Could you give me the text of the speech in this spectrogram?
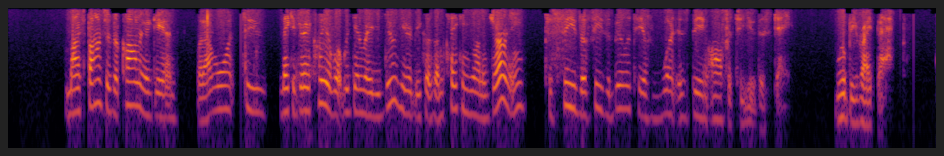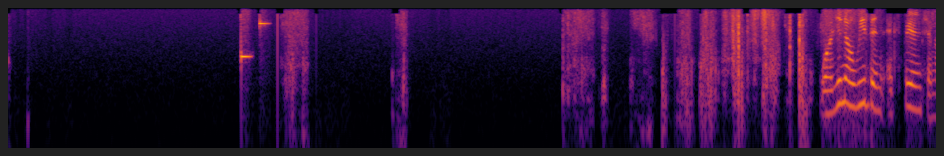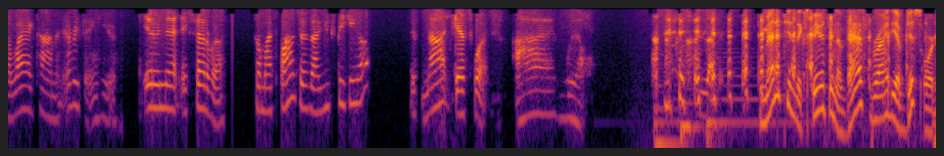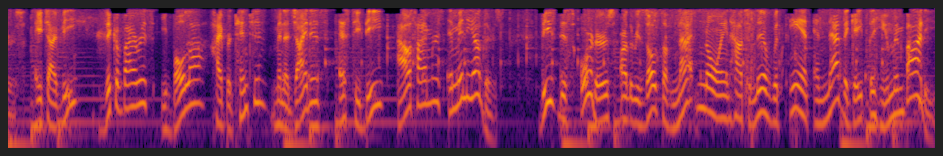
my sponsors are calling again, but I want to make it very clear what we're getting ready to do here because I'm taking you on a journey to see the feasibility of what is being offered to you this day. We'll be right back. Well, you know, we've been experiencing a lag time and everything here, internet, etc. So my sponsors, are you speaking up? If not, guess what? I will. I love it. Humanity is experiencing a vast variety of disorders. HIV, Zika virus, Ebola, hypertension, meningitis, STD, Alzheimer's, and many others. These disorders are the results of not knowing how to live within and navigate the human body.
